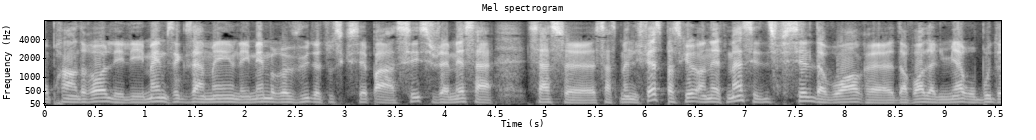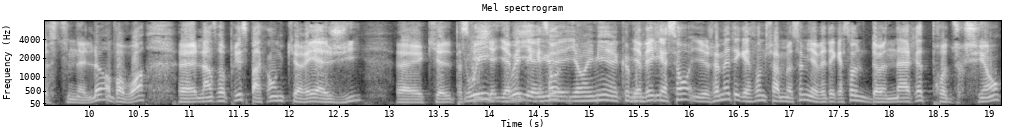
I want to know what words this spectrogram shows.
on prendra les, les mêmes examens, les mêmes revues de tout ce qui s'est passé, si jamais ça ça se ça se manifeste, parce que honnêtement, c'est difficile d'avoir euh, d'avoir la lumière au bout de ce tunnel-là. On va voir. Euh, L'entreprise, par contre, qui a réagi, euh, qui a- parce oui, qu'il y, avait oui, y a des eu- questions- ils ont émis un il y communiqué. avait question, il n'y a jamais été question de fermeture, mais il y avait été question d'un arrêt de production.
